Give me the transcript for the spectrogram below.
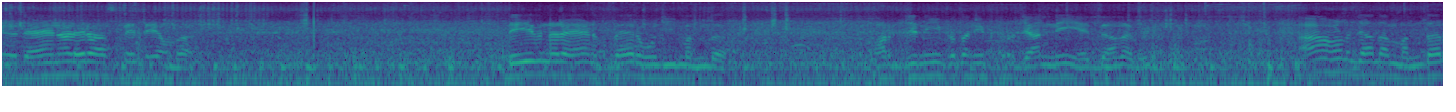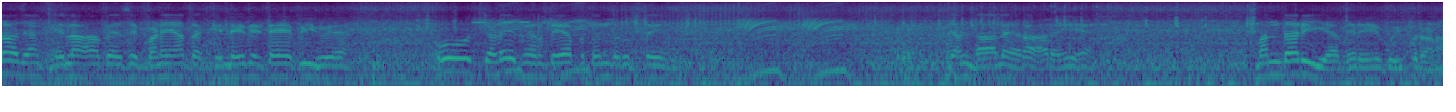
ਇਹ ਵਾਲੇ ਰਸਤੇ ਤੇ ਆਉਂਦਾ। ਦੇਵ ਨਾਰਾਇਣ ਭੈਰੋ ਜੀ ਮੰਦਿਰ। ਅਰਜਨੀ ਪਤਾ ਨਹੀਂ ਫਰਜਾਨੀ ਇਦਾਂ ਦਾ ਕੋਈ। ਆ ਹੁਣ ਜਾਂਦਾ ਮੰਦਰ ਆ ਜਾਂ ਕਿਲਾ ਵੈਸੇ ਬਣਿਆ ਤਾਂ ਕਿਲੇ ਦੇ ਟੈਪ ਹੀ ਹੋਇਆ। ਉਹ ਚੜੇ ਫਿਰਦੇ ਆ ਪਤੰਦਰ ਉੱਤੇ। ਝੰਡਾ ਲਹਿਰਾ ਰਹੇ ਆ। ਮੰਦਰ ਹੀ ਆ ਫਿਰ ਇਹ ਕੋਈ ਪੁਰਾਣਾ।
